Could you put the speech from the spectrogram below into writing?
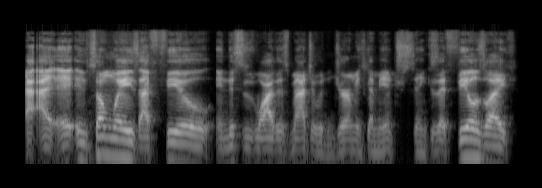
I, I, in some ways, I feel, and this is why this matchup with Germany is going to be interesting because it feels like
